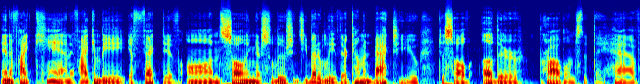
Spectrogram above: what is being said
And if I can, if I can be effective on solving their solutions, you better believe they're coming back to you to solve other problems that they have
